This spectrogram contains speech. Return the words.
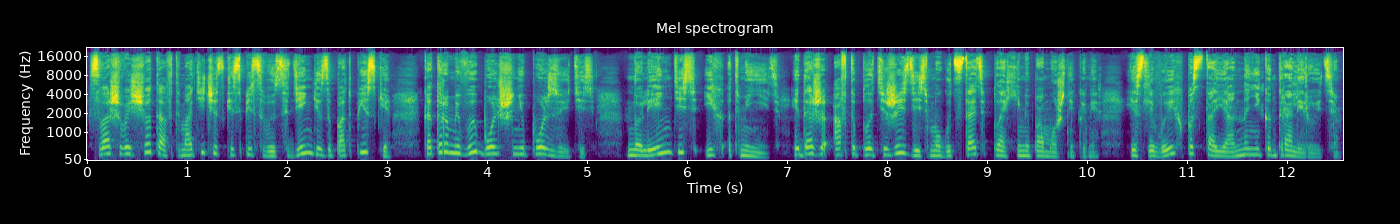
С вашего счета автоматически списываются деньги за подписки, которыми вы больше не пользуетесь, но ленитесь их отменить. И даже автоплатежи здесь могут стать плохими помощниками, если вы их постоянно не контролируете.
